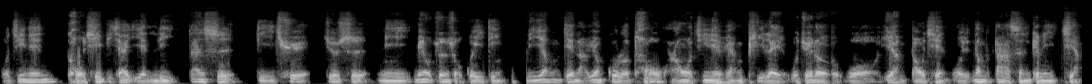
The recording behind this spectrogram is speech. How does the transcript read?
我今天口气比较严厉，但是的确就是你没有遵守规定，你用电脑用过了头，然后我今天非常疲累，我觉得我也很抱歉，我那么大声跟你讲，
